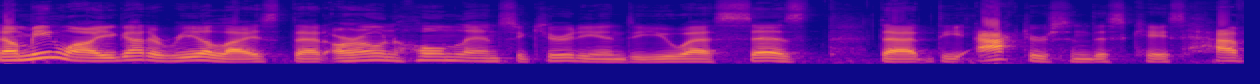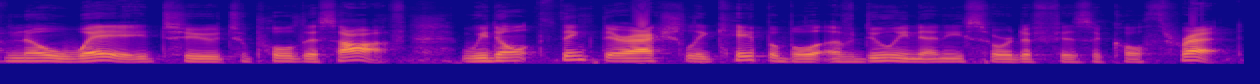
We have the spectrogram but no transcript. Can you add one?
Now, meanwhile, you got to realize that our own Homeland Security in the US says that the actors in this case have no way to, to pull this off. We don't think they're actually capable of doing any sort of physical threat.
